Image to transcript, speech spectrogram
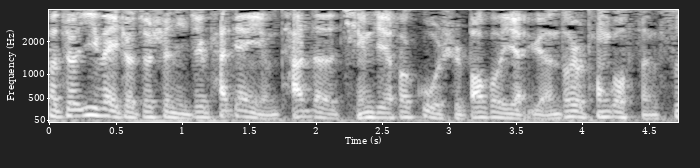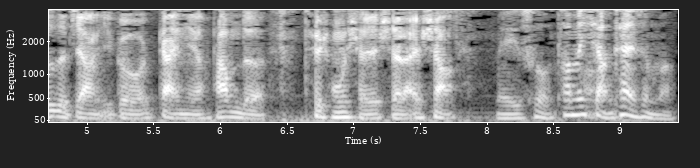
那就意味着，就是你这拍电影，它的情节和故事，包括演员，都是通过粉丝的这样一个概念和他们的推崇谁谁来上，没错，他们想看什么？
